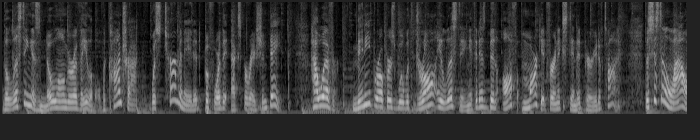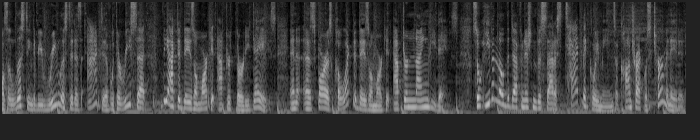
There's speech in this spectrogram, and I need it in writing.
the listing is no longer available. The contract was terminated before the expiration date. However, many brokers will withdraw a listing if it has been off market for an extended period of time. The system allows a listing to be relisted as active with a reset of the active days on market after 30 days, and as far as collective days on market after 90 days. So even though the definition of the status technically means a contract was terminated,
